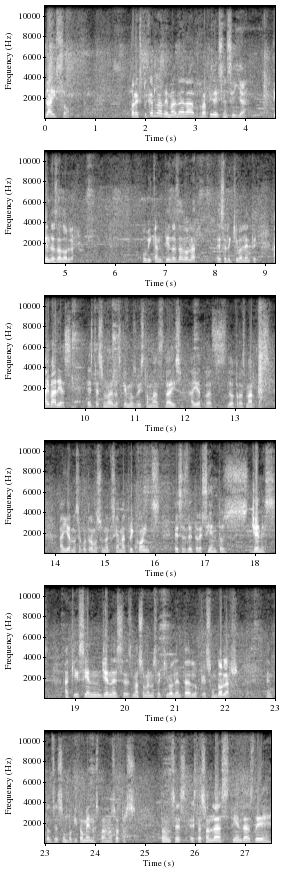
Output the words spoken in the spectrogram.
Daiso. Para explicarla de manera rápida y sencilla, tiendas de dólar. Ubican tiendas de dólar, es el equivalente. Hay varias. Esta es una de las que hemos visto más Daiso. Hay otras de otras marcas. Ayer nos encontramos una que se llama Three Coins. Ese es de 300 yenes. Aquí 100 yenes es más o menos equivalente a lo que es un dólar. Entonces un poquito menos para nosotros. Entonces estas son las tiendas de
